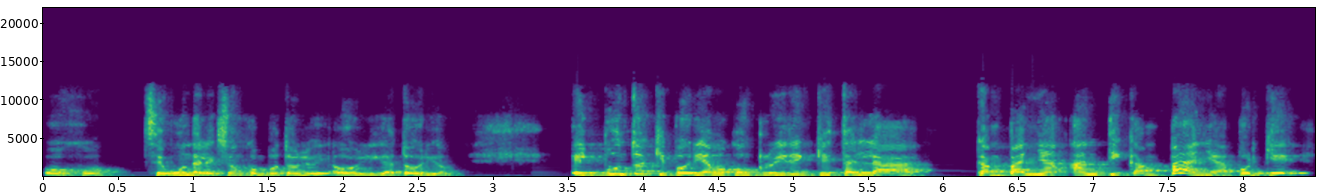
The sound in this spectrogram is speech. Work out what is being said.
ojo, segunda elección con voto obligatorio, el punto es que podríamos concluir en que esta es la campaña anti-campaña, porque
